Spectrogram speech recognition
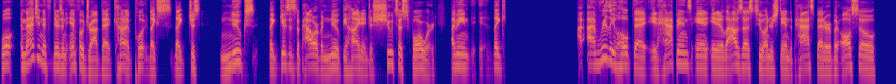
Well, imagine if there's an info drop that kind of put like like just nukes like gives us the power of a nuke behind it and just shoots us forward. I mean, it, like I, really hope that it happens and it allows us to understand the past better, but also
